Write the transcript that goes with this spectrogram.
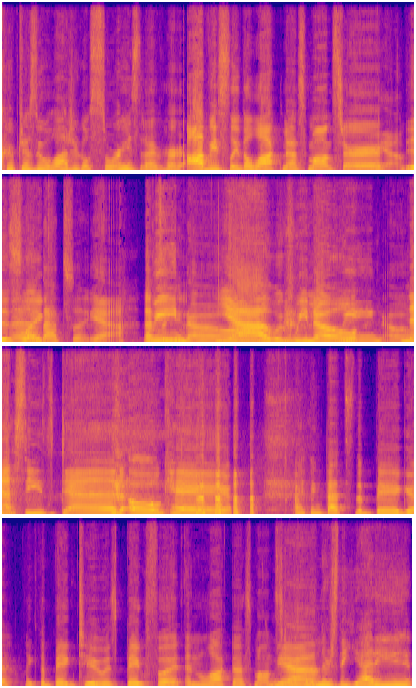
cryptozoological stories that I've heard. Obviously, the Loch Ness monster yeah. is Eh, like that's a, yeah. that's we a- know. Yeah, we, we know. We know. Nessie's dead. Okay. I think that's the big, like the big two is Bigfoot and the Loch Ness monster. Yeah. But then there's the Yeti.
